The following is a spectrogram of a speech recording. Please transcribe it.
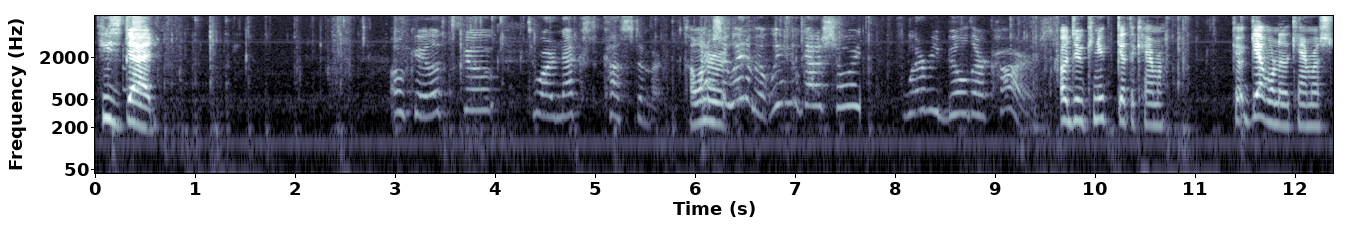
He's dead. Okay, let's go to our next customer. I wonder. Actually, wait a minute. We gotta show you where we build our cars. Oh, dude, can you get the camera? Get one of the cameras.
